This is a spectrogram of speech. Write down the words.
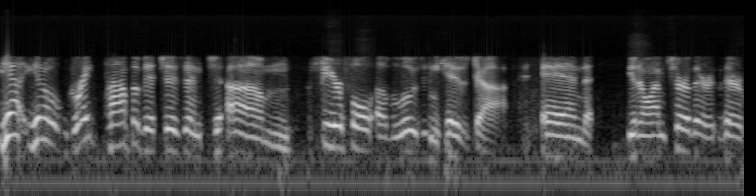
Yeah, you know, Gregg Popovich isn't um, fearful of losing his job, and you know, I'm sure they're they're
